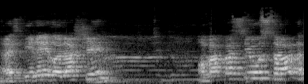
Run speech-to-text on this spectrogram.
Respirez, relâchez. On va passer au sol.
